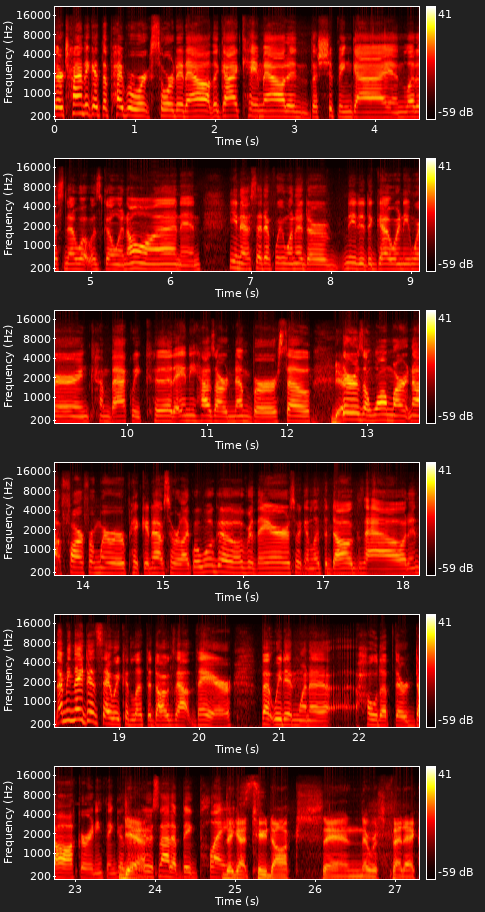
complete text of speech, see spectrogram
They're trying to get the paperwork sorted out. The guy came out and the shipping guy and let us know what was going on and you know said if we wanted or needed to go anywhere and come back we could and he has our number. So Yeah. there is a Walmart not far from where we were picking up. So we're like, well we'll go over there so we can let the dogs out. And I mean they did say we could let the dogs out there, but we didn't want to hold up their dock or anything because Yeah. it was not a big place. They got two docks, and there was FedEx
